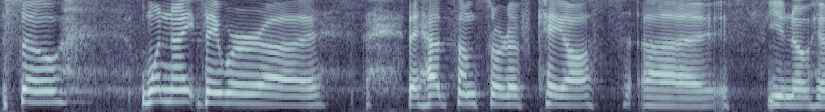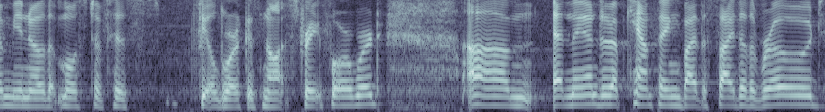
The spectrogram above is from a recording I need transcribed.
So one night they were uh, they had some sort of chaos. Uh, if you know him, you know that most of his field work is not straightforward. Um, and they ended up camping by the side of the road.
